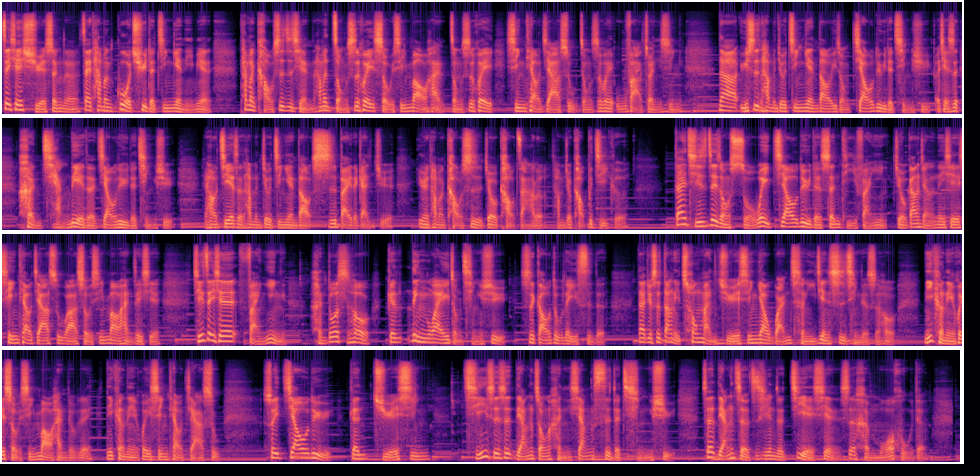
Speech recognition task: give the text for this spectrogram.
这些学生呢，在他们过去的经验里面，他们考试之前，他们总是会手心冒汗，总是会心跳加速，总是会无法专心。那于是他们就惊艳到一种焦虑的情绪，而且是很强烈的焦虑的情绪。然后接着他们就惊艳到失败的感觉。因为他们考试就考砸了，他们就考不及格。但其实这种所谓焦虑的身体反应，就我刚刚讲的那些心跳加速啊、手心冒汗这些，其实这些反应很多时候跟另外一种情绪是高度类似的，那就是当你充满决心要完成一件事情的时候，你可能也会手心冒汗，对不对？你可能也会心跳加速。所以焦虑跟决心。其实是两种很相似的情绪，这两者之间的界限是很模糊的，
